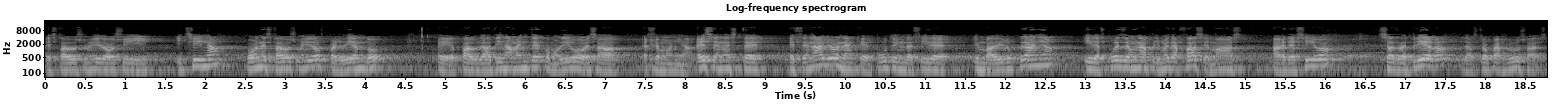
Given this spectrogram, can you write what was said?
Estados Unidos y, China, con Estados Unidos perdiendo eh, paulatinamente, como digo, esa hegemonía. Es en este escenario en el que Putin decide invadir Ucrania y después de una primera fase más agresiva, se repliega, las tropas rusas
